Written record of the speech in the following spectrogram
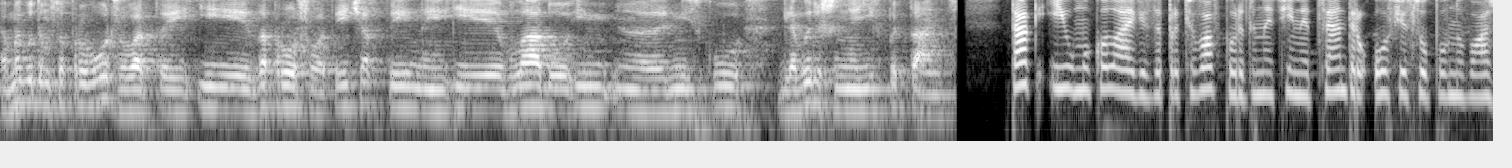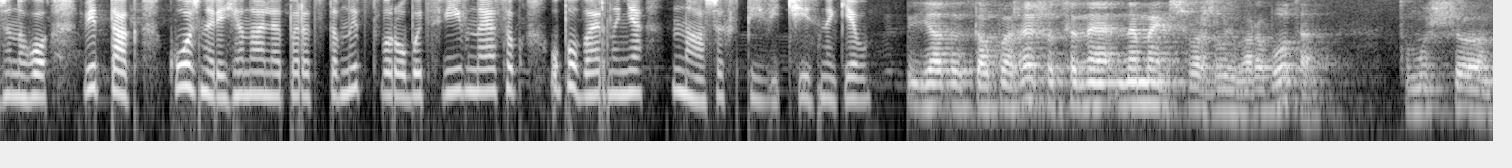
ми будемо супроводжувати і запрошувати і частини, і владу, і міську для вирішення їх питань. Так і у Миколаєві запрацював координаційний центр офісу уповноваженого. Відтак, кожне регіональне представництво робить свій внесок у повернення наших співвітчизників. Я так вважаю, що це не, не менш важлива робота, тому що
